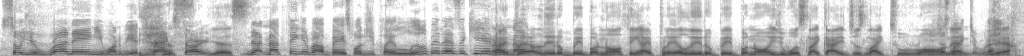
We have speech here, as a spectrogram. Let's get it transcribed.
So you're running. You want to be a track Yes, star. yes. Not, not thinking about baseball. Did you play a little bit as a kid, or I not? play a little bit, but nothing. I play a little bit, but no. It was like I just like to run. just like and, to run. Yeah.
